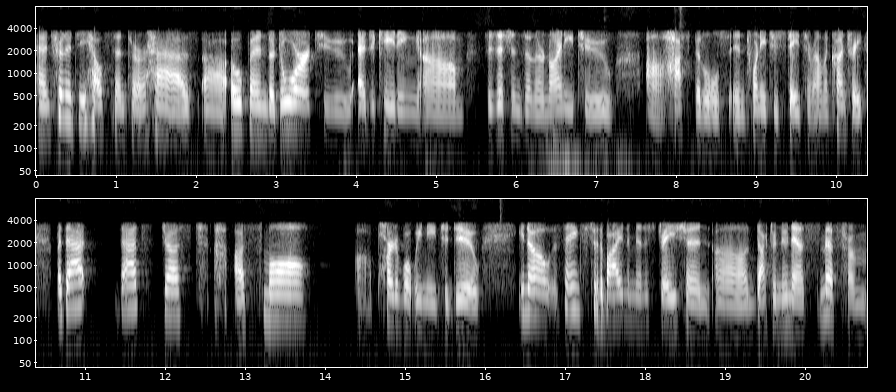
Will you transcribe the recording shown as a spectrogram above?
And Trinity Health Center has uh, opened the door to educating um, physicians in their 92 uh, hospitals in 22 states around the country. But that that's just a small uh, part of what we need to do. You know, thanks to the Biden administration, uh, Dr. Nunez Smith from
